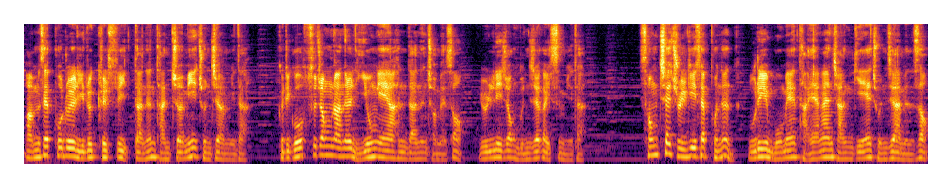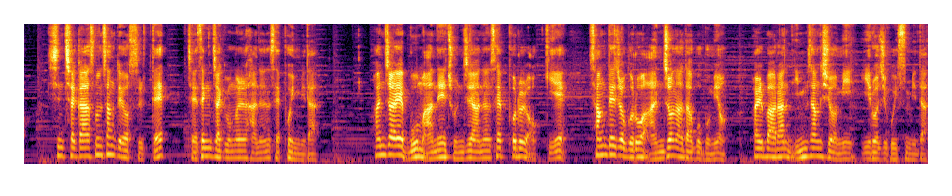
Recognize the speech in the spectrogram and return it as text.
암세포를 일으킬 수 있다는 단점이 존재합니다. 그리고 수정란을 이용해야 한다는 점에서 윤리적 문제가 있습니다. 성체 줄기세포는 우리 몸의 다양한 장기에 존재하면서 신체가 손상되었을 때 재생작용을 하는 세포입니다. 환자의 몸 안에 존재하는 세포를 얻기에 상대적으로 안전하다고 보며 활발한 임상시험이 이루어지고 있습니다.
